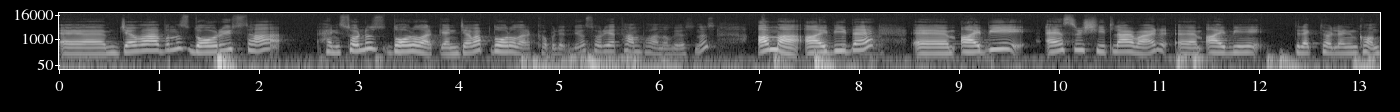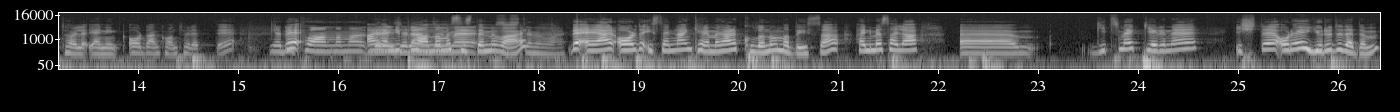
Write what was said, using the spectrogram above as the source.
e, cevabınız doğruysa hani sorunuz doğru olarak yani cevap doğru olarak kabul ediliyor. Soruya tam puan alıyorsunuz. Ama IB'de e, IB answer sheet'ler var. E, IB direktörlerinin kontrol yani oradan kontrol etti. Ya bir Ve- puanlama Aynen, bir puanlama sistemi var. sistemi var. Ve eğer orada istenilen kelimeler kullanılmadıysa hani mesela gitmek yerine işte oraya yürüdü dedim.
